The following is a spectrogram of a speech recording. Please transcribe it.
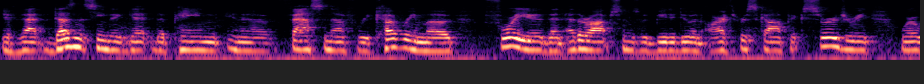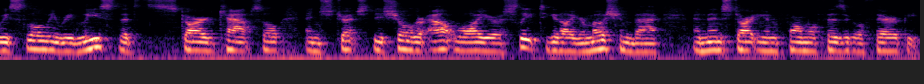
If that doesn't seem to get the pain in a fast enough recovery mode for you, then other options would be to do an arthroscopic surgery where we slowly release the scarred capsule and stretch the shoulder out while you're asleep to get all your motion back, and then start your informal physical therapy.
